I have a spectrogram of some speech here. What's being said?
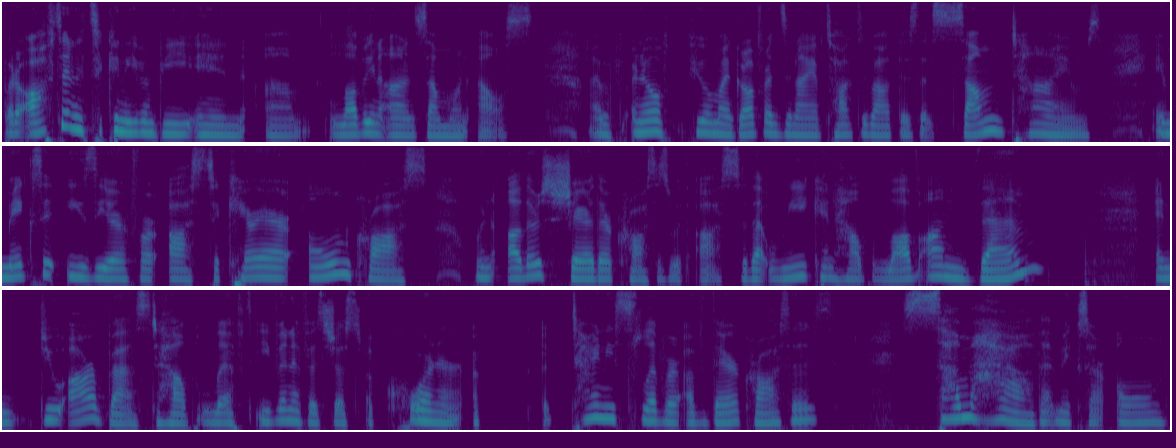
but often it can even be in um, loving on someone else. I know a few of my girlfriends and I have talked about this that sometimes it makes it easier for us to carry our own cross when others share their crosses with us so that we can help love on them and do our best to help lift, even if it's just a corner, a, a tiny sliver of their crosses. Somehow that makes our own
